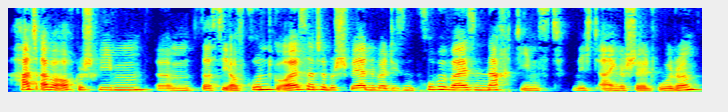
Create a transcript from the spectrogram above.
hat aber auch geschrieben, ähm, dass sie aufgrund geäußerter Beschwerden über diesen probeweisen Nachtdienst nicht eingestellt wurde.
